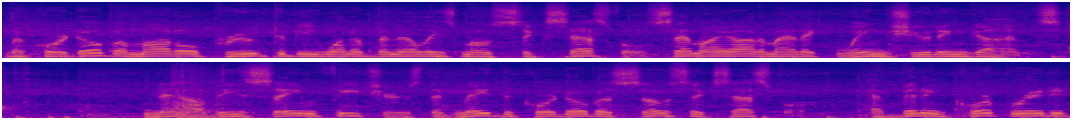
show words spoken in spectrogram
the Cordoba model proved to be one of Benelli's most successful semi-automatic wing shooting guns. Now, these same features that made the Cordoba so successful have been incorporated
